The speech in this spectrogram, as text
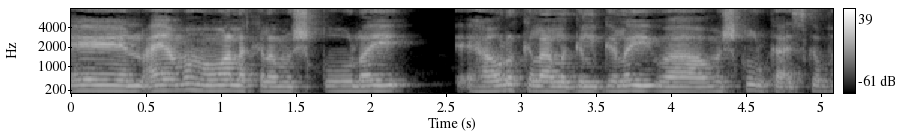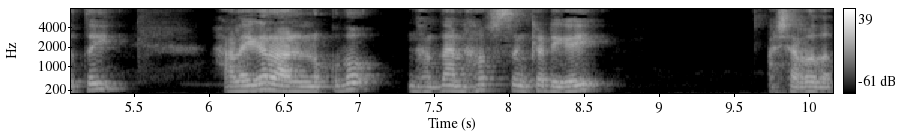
ayaamahan waa la kala mashquulay. Howlo kalaa la galgalay waa mashquulka iska batay. Halayga raali noqdo haddaan habsan ka dhigay casharada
